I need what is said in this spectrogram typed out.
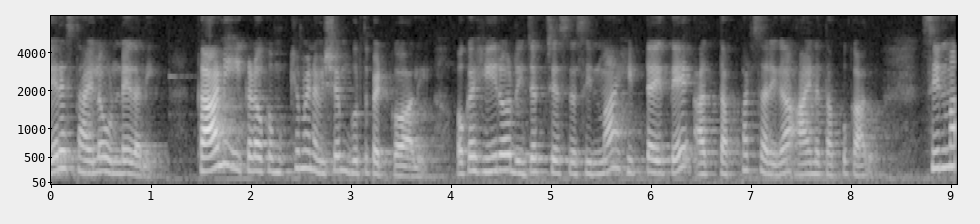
వేరే స్థాయిలో ఉండేదని. కానీ ఇక్కడ ఒక ముఖ్యమైన విషయం గుర్తుపెట్టుకోవాలి. ఒక హీరో రిజెక్ట్ చేసిన సినిమా హిట్ అయితే అది తప్పనిసరిగా ఆయన తప్పు కాదు. సినిమా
